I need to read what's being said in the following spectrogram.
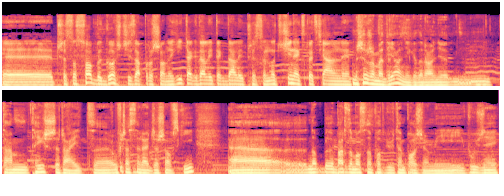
e, przez osoby, gości zaproszonych i tak dalej, i tak dalej, przez ten odcinek specjalny. Myślę, że medialnie generalnie tamtejszy rajd, e, ówczesny rajd rzeszowski, e, no, bardzo mocno podbił ten poziom i, i później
